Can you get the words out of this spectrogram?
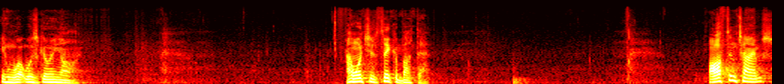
in what was going on. I want you to think about that. Oftentimes,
